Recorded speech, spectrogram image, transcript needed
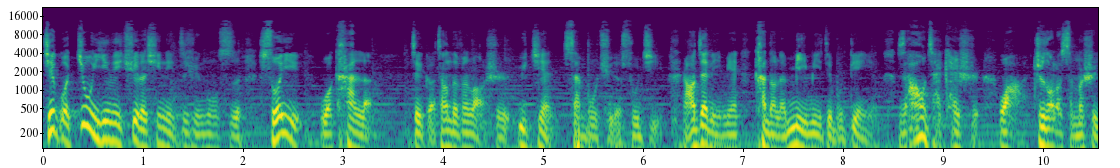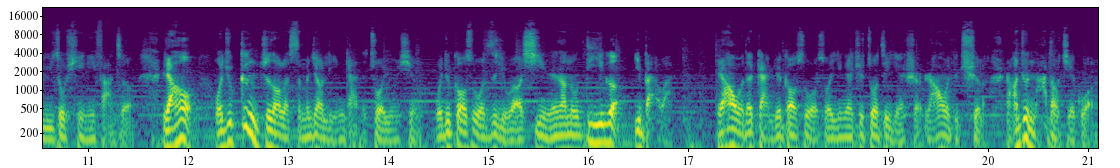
结果就因为去了心理咨询公司，所以我看了。这个张德芬老师遇见三部曲的书籍，然后在里面看到了《秘密》这部电影，然后才开始哇，知道了什么是宇宙吸引力法则，然后我就更知道了什么叫灵感的作用性，我就告诉我自己，我要吸引人当中第一个一百万，然后我的感觉告诉我说应该去做这件事儿，然后我就去了，然后就拿到结果了，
